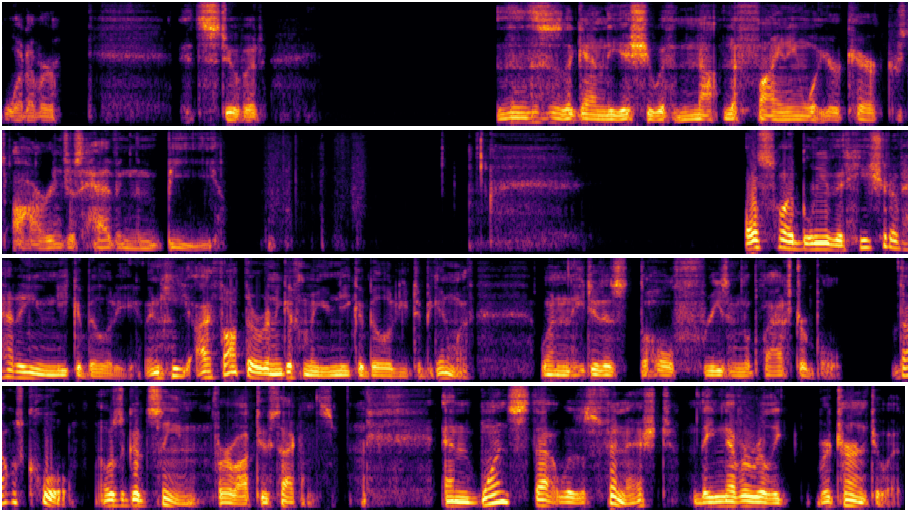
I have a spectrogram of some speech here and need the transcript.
Whatever. It's stupid. This is, again, the issue with not defining what your characters are and just having them be. Also, I believe that he should have had a unique ability. And he, I thought they were going to give him a unique ability to begin with when he did his the whole freezing the blaster bolt. That was cool. It was a good scene for about two seconds. And once that was finished, they never really returned to it.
